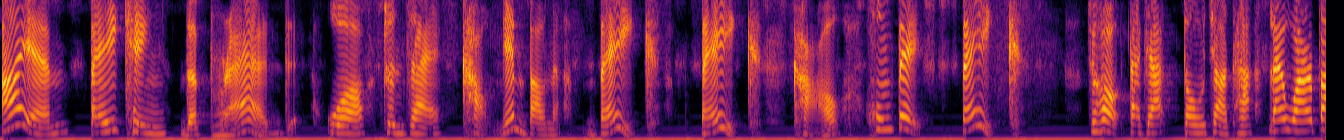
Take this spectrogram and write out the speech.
I am baking the bread。我正在烤面包呢。Bake bake 烤烘焙 bake。最后大家都叫他来玩吧，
